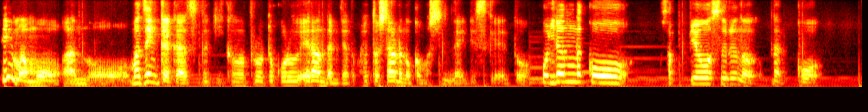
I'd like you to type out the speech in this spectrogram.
テーマも、あの、まあ、前回からするとき、このプロトコルを選んだみたいなのがひょっとしてあるのかもしれないですけれど、こういろんなこう、発表するの、なんかこう、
